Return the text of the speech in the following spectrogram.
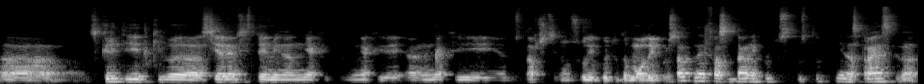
а, скрити такива CRM системи на някакви, някакви, на някакви доставчици на услуги, които да могат да ги просат. Не, това са данни, които са достъпни на страниците на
